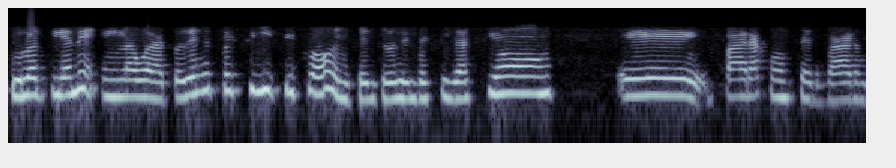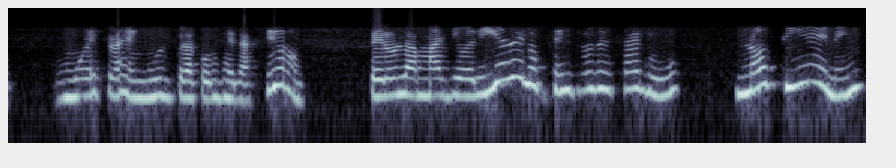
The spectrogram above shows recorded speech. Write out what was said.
tú lo tienes en laboratorios específicos, en centros de investigación eh, para conservar muestras en ultracongelación, pero la mayoría de los centros de salud no tienen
